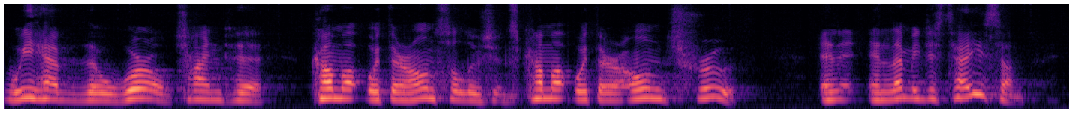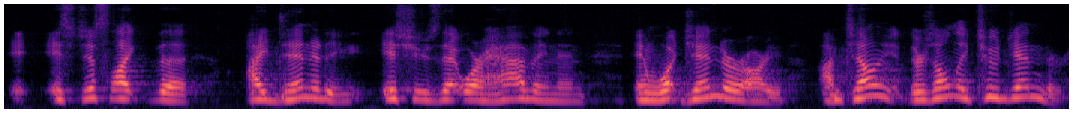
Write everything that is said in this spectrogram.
we have the world trying to come up with their own solutions, come up with their own truth. And, and let me just tell you something. It's just like the identity issues that we're having and, and what gender are you? I'm telling you, there's only two genders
